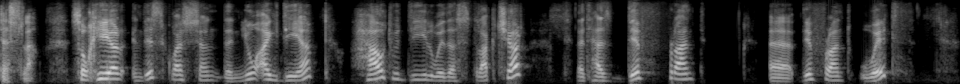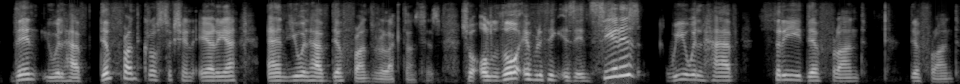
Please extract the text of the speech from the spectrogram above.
Tesla. So here in this question, the new idea how to deal with a structure that has different uh, different width then you will have different cross-section area and you will have different reluctances. So although everything is in series we will have three different different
